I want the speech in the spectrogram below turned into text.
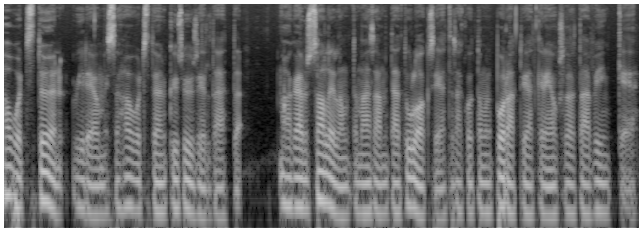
Howard Stern video, missä Howard Stern kysyy siltä, että mä oon käynyt salilla, mutta mä en saa mitään tuloksia, että sä kun oot tämmönen porattu jätkä, niin onko sulla jotain vinkkejä?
